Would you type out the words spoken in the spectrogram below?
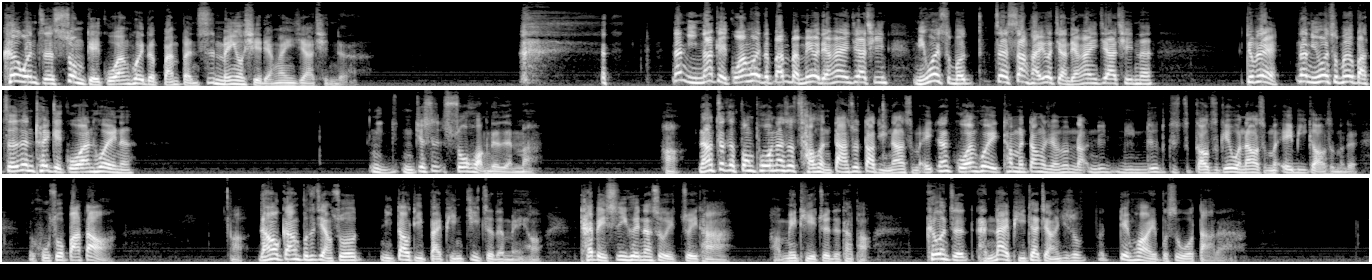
柯文哲送给国安会的版本是没有写两岸一家亲的。那你拿给国安会的版本没有两岸一家亲，你为什么在上海又讲两岸一家亲呢？对不对？那你为什么又把责任推给国安会呢？你你就是说谎的人嘛，好，然后这个风波那时候吵很大，说到底拿什么？哎，那国安会他们当时讲说拿你你这稿子给我，拿什么 A B 稿什么的，胡说八道啊！啊，然后刚刚不是讲说你到底摆平记者的没哈？台北市议会那时候也追他，好，媒体也追着他跑。柯文哲很赖皮，他讲一句说电话也不是我打的，啊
